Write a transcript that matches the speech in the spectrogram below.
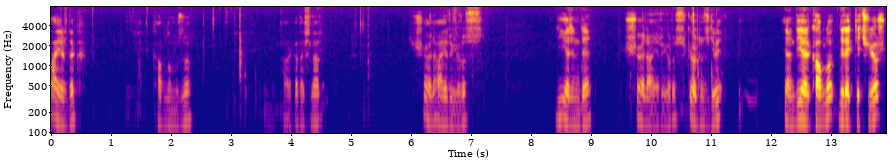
ayırdık kablomuzu. Arkadaşlar şöyle ayırıyoruz. Diğerini de şöyle ayırıyoruz. Gördüğünüz gibi yani diğer kablo direkt geçiyor.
